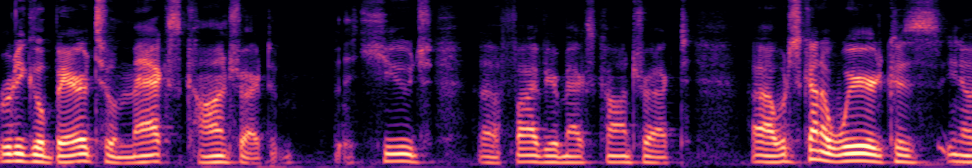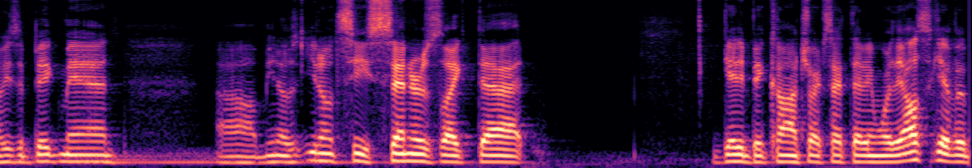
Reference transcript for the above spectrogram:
Rudy Gobert to a max contract, a huge uh, five-year max contract, uh, which is kind of weird because you know he's a big man. Um, you know you don't see centers like that getting big contracts like that anymore. They also gave a,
